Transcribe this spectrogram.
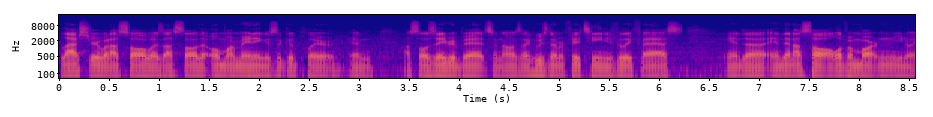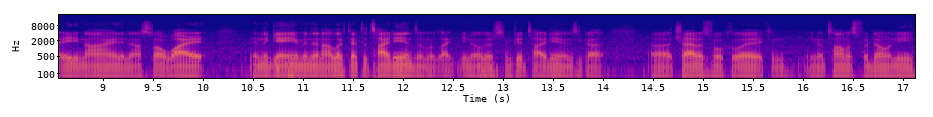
last year what I saw was I saw that Omar Manning is a good player, and I saw Zavier Betts, and I was like, who's number 15? He's really fast, and uh, and then I saw Oliver Martin, you know, 89, and I saw White in the game. And then I looked at the tight ends and was like, you know, there's some good tight ends. You got uh, Travis Vokolek and you know Thomas Fidone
